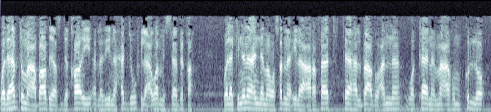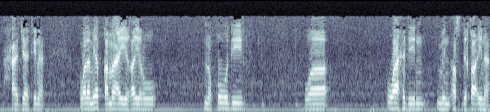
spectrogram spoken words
وذهبت مع بعض أصدقائي الذين حجوا في الأعوام السابقة ولكننا عندما وصلنا إلى عرفات تاه البعض عنا وكان معهم كل حاجاتنا ولم يبق معي غير نقودي وواحد من أصدقائنا.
